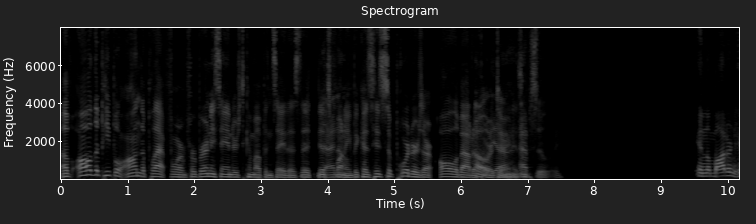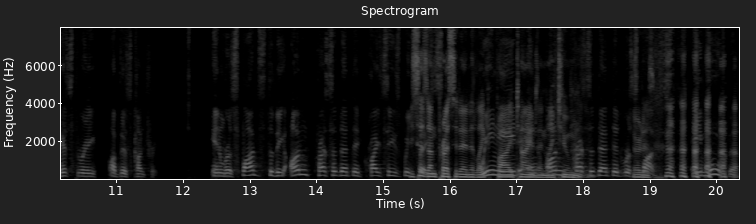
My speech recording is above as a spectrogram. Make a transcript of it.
of all the people on the platform, for Bernie Sanders to come up and say this, that Yeah, it's funny know. because his supporters are all about Oh, yeah, authoritarianism. absolutely. In the modern history of this country. In response to the unprecedented crises we He says unprecedented like five times in like two minutes. unprecedented There it is. response, a movement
